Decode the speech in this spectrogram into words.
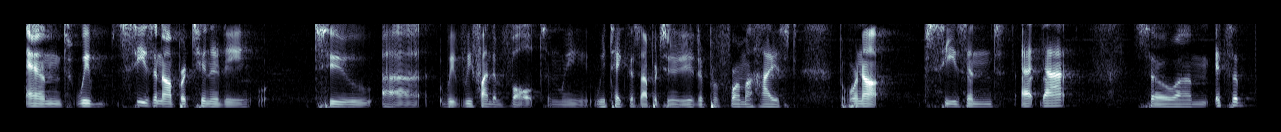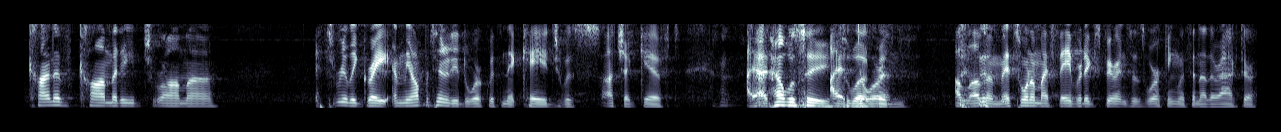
And we seize an opportunity to, uh, we, we find a vault and we, we take this opportunity to perform a heist, but we're not seasoned at that. So um, it's a kind of comedy drama. It's really great. And the opportunity to work with Nick Cage was such a gift. Uh, how was he I to work adore with? him. I love him. It's one of my favorite experiences working with another actor.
